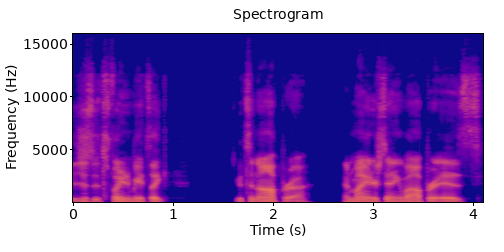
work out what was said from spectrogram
It's just it's funny to me. It's like it's an opera, and my understanding of opera is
